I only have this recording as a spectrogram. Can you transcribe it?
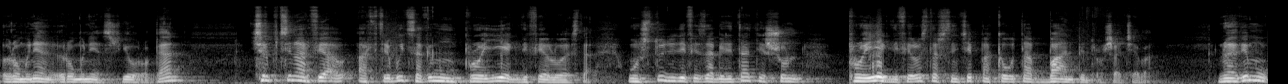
române, românesc și european, cel puțin ar fi, ar fi trebuit să avem un proiect de felul ăsta, un studiu de fezabilitate și un proiect de felul ăsta și să începem a căuta bani pentru așa ceva. Noi avem o,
